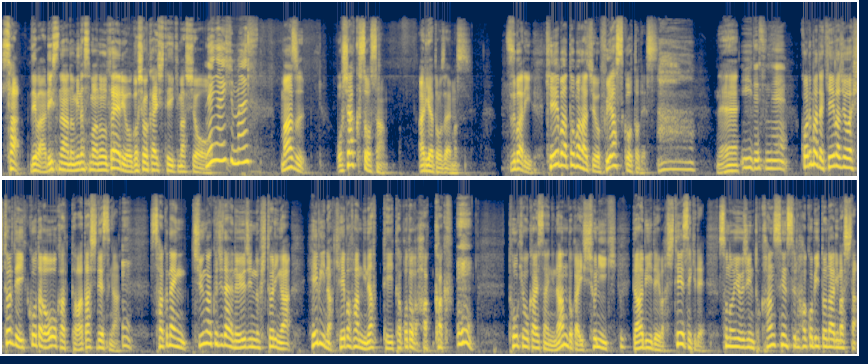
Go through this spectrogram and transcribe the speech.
さあ、ではリスナーの皆様のお便りをご紹介していきましょう。お願いします。まず、おしゃくそさん、ありがとうございます。ズバリ、競馬友達を増やすことです。ああ、ね。いいですね。これまで競馬場は一人で行くことが多かった私ですがええ、昨年中学時代の友人の一人がヘビーな競馬ファンになっていたことが発覚。ええ、東京開催に何度か一緒に行きダービーデーは指定席でその友人と観戦する運びとなりました。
